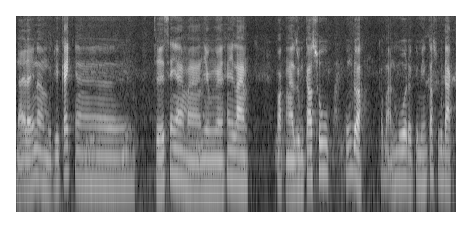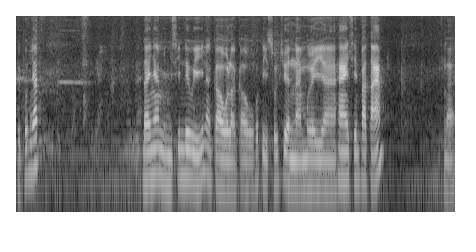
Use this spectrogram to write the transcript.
Đấy đấy là một cái cách uh, chế xe mà nhiều người hay làm. Hoặc là dùng cao su cũng được. Các bạn mua được cái miếng cao su đặc thì tốt nhất. Đây nha mình xin lưu ý là cầu là cầu có tỷ số truyền là 12 à, trên 38 đấy.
